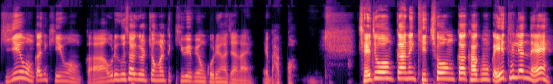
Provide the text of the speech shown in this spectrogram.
기계원가지 기계원가. 우리 의사결정할 때 기회비용 고려하잖아요. 예, 맞고. 제조원가는 기초원가, 가공원가. 얘 틀렸네.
